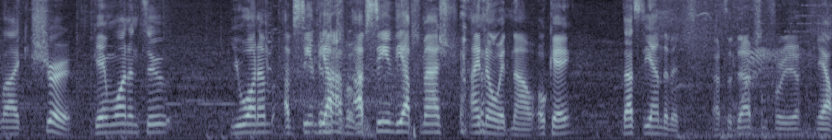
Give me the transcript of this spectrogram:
like, sure, game one and two, you want them. I've seen You the up, have 'em." I've seen the up smash. I know it now. Okay, that's the end of it. That's adaptation for you. Yeah,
